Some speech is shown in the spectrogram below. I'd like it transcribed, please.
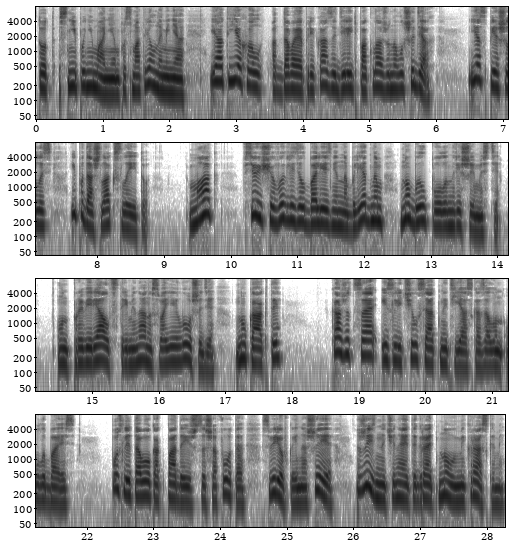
Тот с непониманием посмотрел на меня и отъехал, отдавая приказы делить поклажу на лошадях. Я спешилась и подошла к Слейту. Маг все еще выглядел болезненно бледным, но был полон решимости. Он проверял стремена на своей лошади. «Ну как ты?» «Кажется, излечился от нытья», — сказал он, улыбаясь. «После того, как падаешь с эшафота с веревкой на шее, жизнь начинает играть новыми красками».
